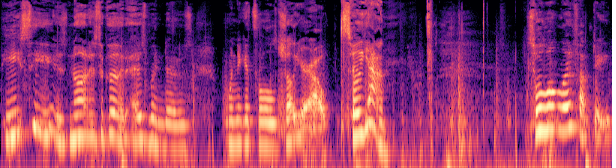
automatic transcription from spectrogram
the AC is not as good as Windows when it gets a little chillier out. So yeah. So a little life update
